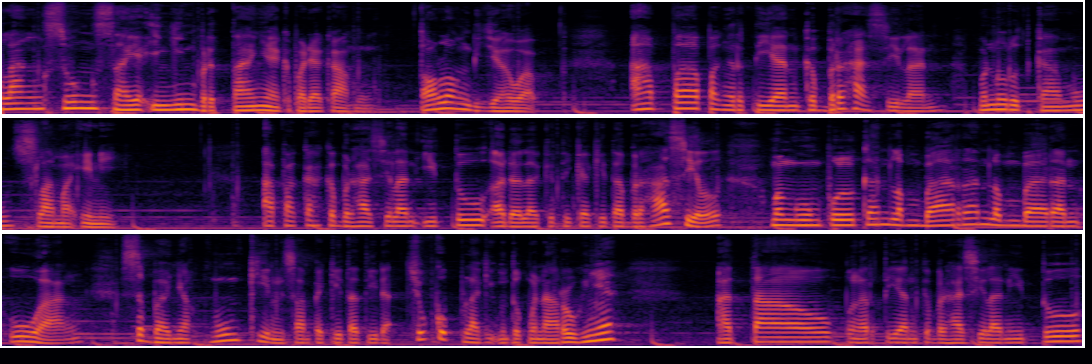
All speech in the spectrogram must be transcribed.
langsung saya ingin bertanya kepada kamu. Tolong dijawab. Apa pengertian keberhasilan menurut kamu selama ini? Apakah keberhasilan itu adalah ketika kita berhasil mengumpulkan lembaran-lembaran uang sebanyak mungkin sampai kita tidak cukup lagi untuk menaruhnya? Atau pengertian keberhasilan itu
